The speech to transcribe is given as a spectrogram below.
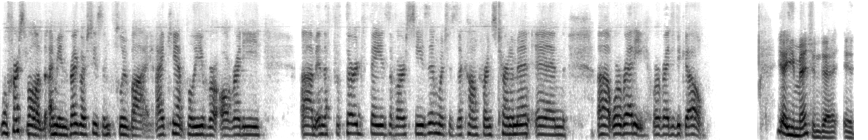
Well, first of all, I mean, regular season flew by. I can't believe we're already um, in the third phase of our season, which is the conference tournament, and uh, we're ready. We're ready to go. Yeah, you mentioned that it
